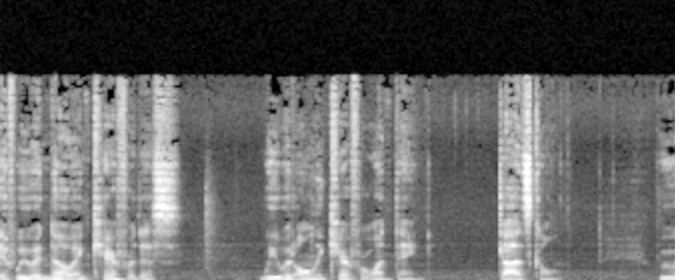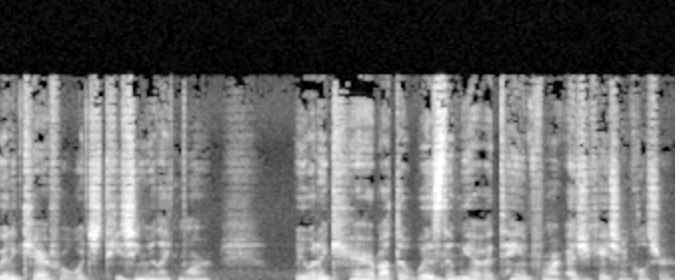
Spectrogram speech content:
If we would know and care for this, we would only care for one thing God's goal. We wouldn't care for which teaching we like more. We wouldn't care about the wisdom we have attained from our education and culture.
